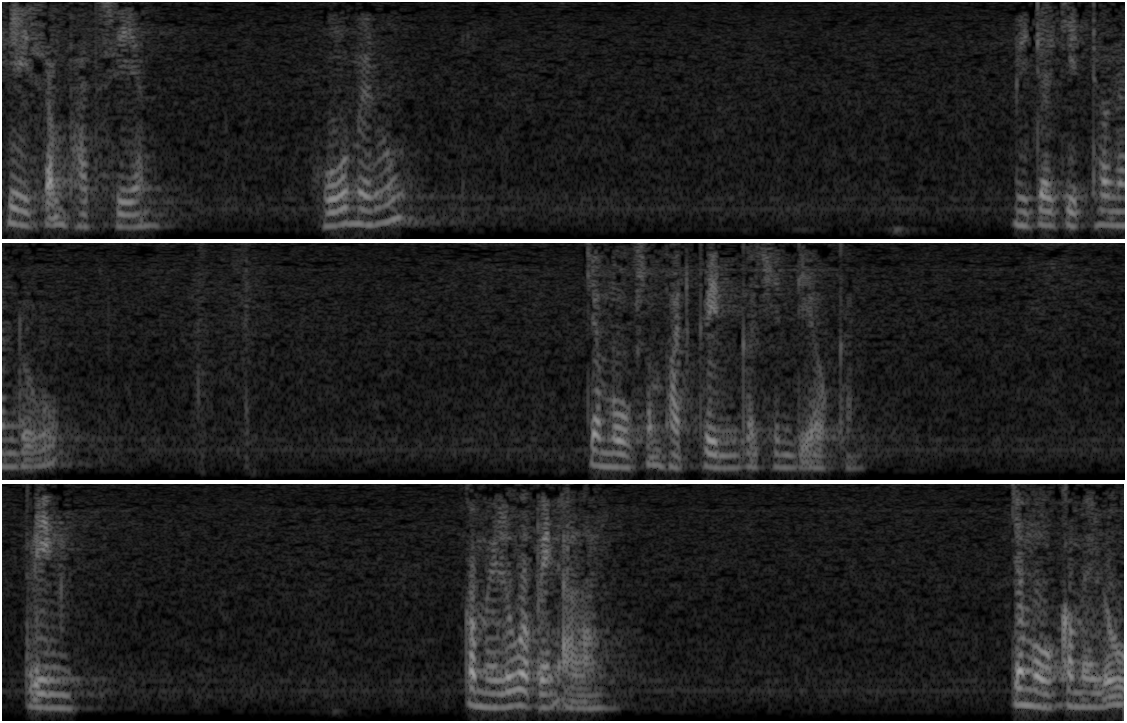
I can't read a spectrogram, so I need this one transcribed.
ที่สัมผัสเสียง หูไม่รู้ มีแต่จิตเท่านั้นรู้ จมูกสัมผัสกลิ่นก็เช่นเดียวกัน กลิ่น ก็ไม่รู้ว่าเป็นอะไร จมูกก็ไม่รู้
